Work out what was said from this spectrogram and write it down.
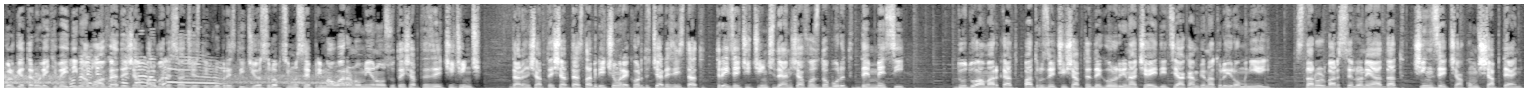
Golgheterul echipei Dinamo avea deja în palmares acest titlu prestigios, îl obținuse prima oară în 1975. Dar în 77 a stabilit și un record ce a rezistat 35 de ani și a fost doborât de Messi. Dudu a marcat 47 de goluri în acea ediție a campionatului României. Starul Barcelonei a dat 50, acum 7 ani.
